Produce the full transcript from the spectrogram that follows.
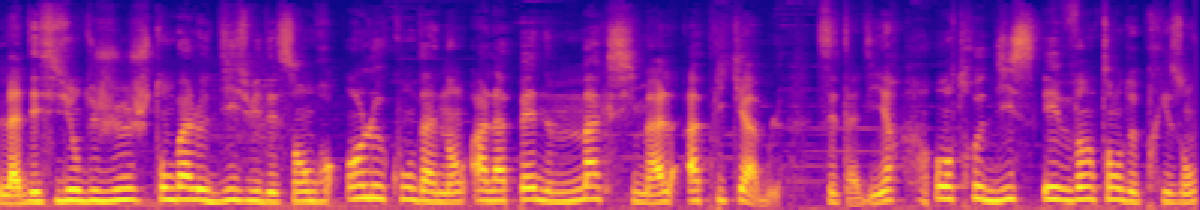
La décision du juge tomba le 18 décembre en le condamnant à la peine maximale applicable, c'est-à-dire entre 10 et 20 ans de prison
